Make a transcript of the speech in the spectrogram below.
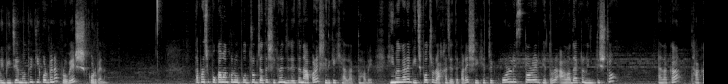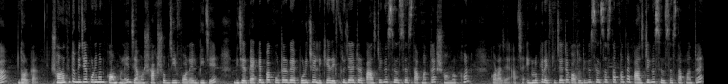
ওই বীজের মধ্যে কি করবে না, প্রবেশ করবে না। তারপর হচ্ছে পোকামাকড়ের উপদ্রব যাতে সেখানে যেতে না পারে, সেদিকে খেয়াল রাখতে হবে। হিমাগারে বীজপত্র রাখা যেতে পারে, সেক্ষেত্রে কোল্ড স্টোরের ভেতর আলাদা একটা নির্দিষ্ট এলাকা থাকা দরকার। সংরক্ষিত বীজের পরিমাণ কম হলে, যেমন শাকসবজি, ফলের বীজে, বীজের প্যাকেট বা কোটার গায়ে পরিচয় লিখে রেফ্রিজারেটর পাঁচ ডিগ্রি সেলসিয়াস তাপমাত্রায় সংরক্ষণ করা যায়। আচ্ছা এগুলোকে রেফ্রিজারেটর কত ডিগ্রি সেলসিয়াস তাপমাত্রায়? পাঁচ ডিগ্রি সেলসিয়াস তাপমাত্রায়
